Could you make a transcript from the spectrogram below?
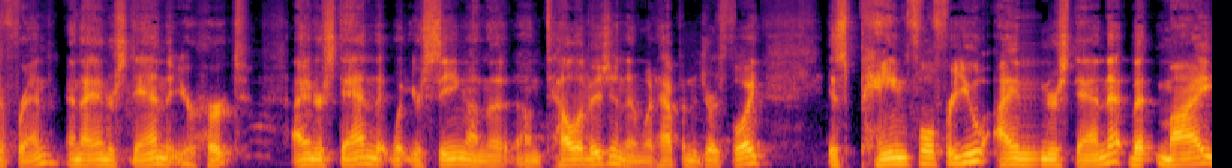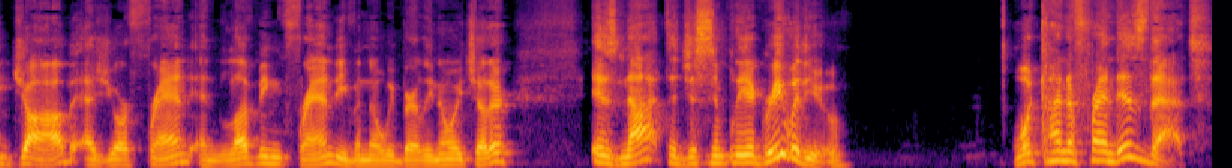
a friend, and I understand that you're hurt. I understand that what you're seeing on the on television and what happened to George Floyd is painful for you. I understand that, but my job as your friend and loving friend, even though we barely know each other, is not to just simply agree with you. What kind of friend is that?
